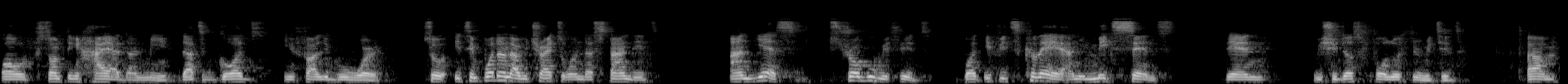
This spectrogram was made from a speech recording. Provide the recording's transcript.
of something higher than me. That's God's infallible word. So it's important that we try to understand it and yes, struggle with it. But if it's clear and it makes sense, then we should just follow through with it. Um,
